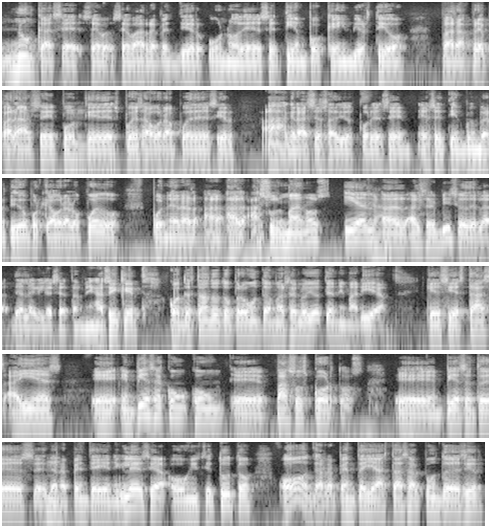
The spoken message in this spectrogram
nunca se, se, va a arrepentir uno de ese tiempo que invirtió para prepararse, porque mm. después ahora puede decir, ah, gracias a Dios por ese, ese tiempo invertido, porque ahora lo puedo poner a, sus manos y al, servicio de la, de la, iglesia también. Así que, contestando tu pregunta, Marcelo, yo te animaría que si estás ahí es... Eh, empieza con, con eh, pasos cortos. Eh, empieza entonces de mm. repente ahí en iglesia o un instituto, o de repente ya estás al punto de decir,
